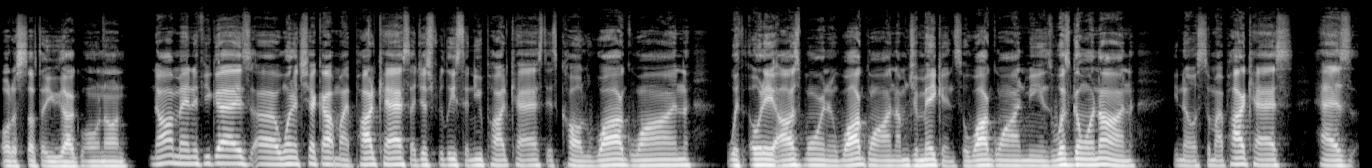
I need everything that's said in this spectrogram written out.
all the stuff that you got going on. Nah, man, if you guys uh, want to check out my podcast, I just released a new podcast. It's called Wagwan with Ode Osbourne. And Wagwan, I'm Jamaican. So Wagwan means what's going on. You know, so my podcast has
